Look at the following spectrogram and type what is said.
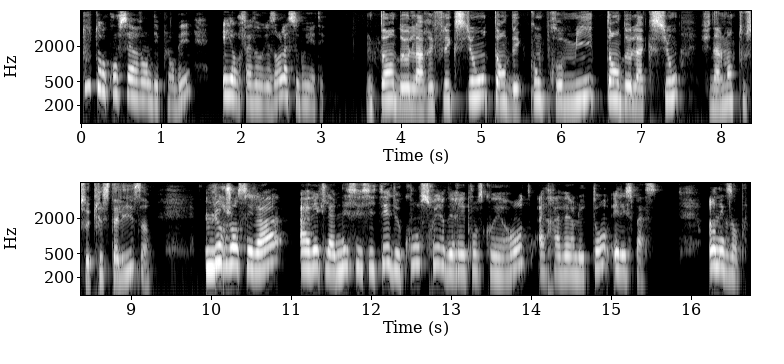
tout en conservant des plans B et en favorisant la sobriété. Tant de la réflexion, tant des compromis, tant de l'action, finalement tout se cristallise? L'urgence est là, avec la nécessité de construire des réponses cohérentes à travers le temps et l'espace. Un exemple.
